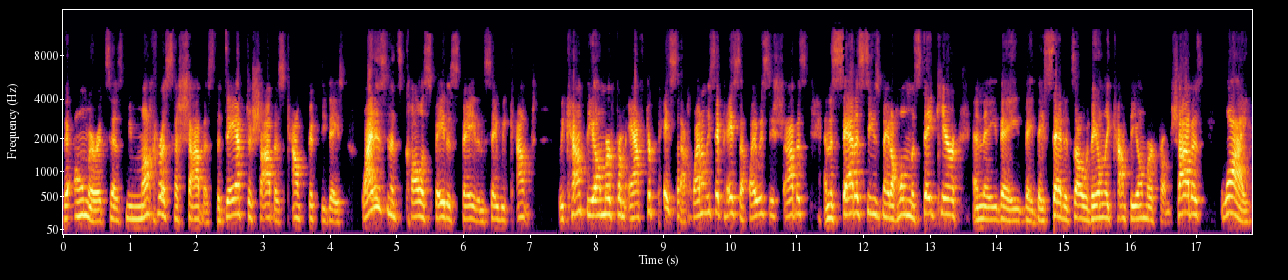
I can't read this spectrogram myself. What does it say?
the Omer, it says, Mimachras HaShabbos, the day after Shabbos, count 50 days. Why doesn't it call a spade a spade and say we count we count the Omer from after Pesach. Why don't we say Pesach? Why do we say Shabbos? And the Sadducees made a whole mistake here, and they they they they said it's oh they only count the Omer from Shabbos. Why?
